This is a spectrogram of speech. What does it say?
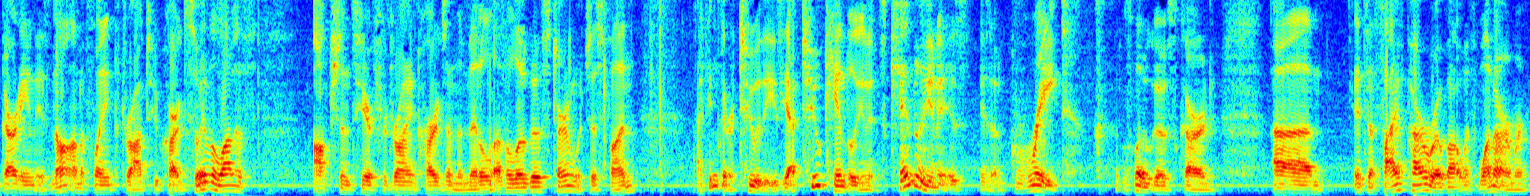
Guardian is not on a flank, draw 2 cards. So we have a lot of options here for drawing cards in the middle of a Logos turn, which is fun. I think there are two of these. Yeah, two Kindle units. Kindle unit is, is a great Logos card. Um, it's a 5 power robot with 1 armor,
